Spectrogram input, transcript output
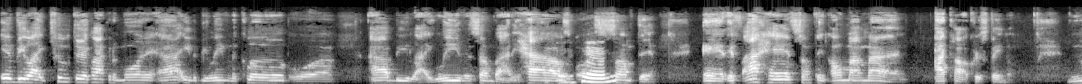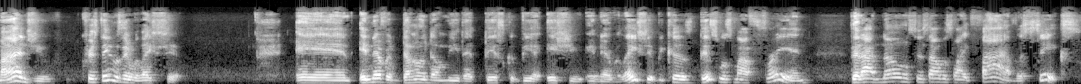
it'd be like two, three o'clock in the morning, and I either be leaving the club or I'll be like leaving somebody's house mm-hmm. or something. And if I had something on my mind, I called Kristina. Mind you, Kristina was in a relationship. And it never dawned on me that this could be an issue in their relationship because this was my friend that I've known since I was like five or six.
